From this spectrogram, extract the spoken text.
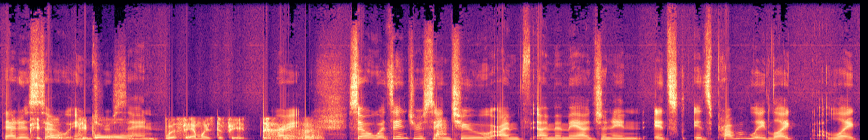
That is people, so interesting. with families to feed. right. So what's interesting too, I'm I'm imagining it's it's probably like like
